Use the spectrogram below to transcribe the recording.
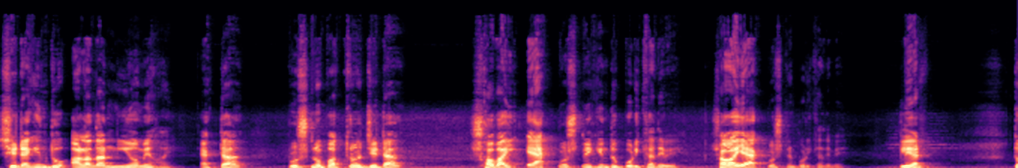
সেটা কিন্তু আলাদা নিয়মে হয়। একটা প্রশ্নপত্র যেটা সবাই এক প্রশ্নে কিন্তু পরীক্ষা দেবে। সবাই এক প্রশ্নে পরীক্ষা দেবে। ক্লিয়ার তো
